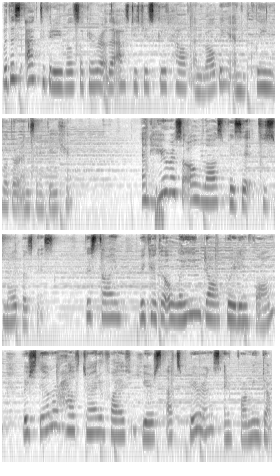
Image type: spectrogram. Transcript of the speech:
With this activity, we also carry out the SDGs good health and well-being and clean water and sanitation. And here is our last visit to small business. This time, we get a laying dog breeding farm, which the owner have 25 years experience in farming dog.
